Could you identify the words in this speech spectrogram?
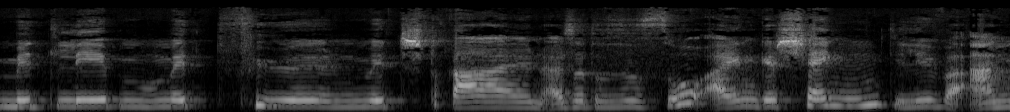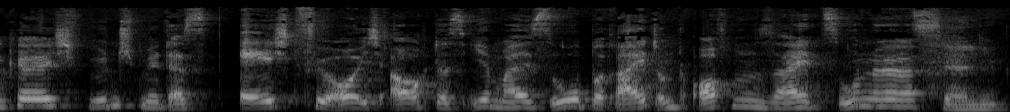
mitleben, mitfühlen, mitstrahlen. Also das ist so ein Geschenk, die liebe Anke. Ich wünsche mir das echt für euch auch, dass ihr mal so bereit und offen seid, so eine Sehr lieb,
